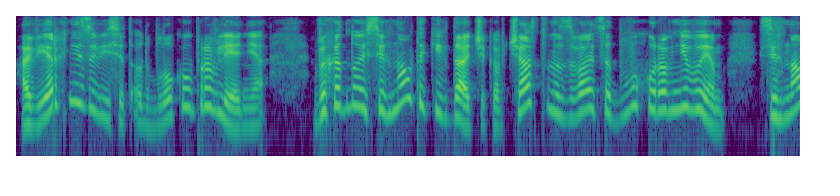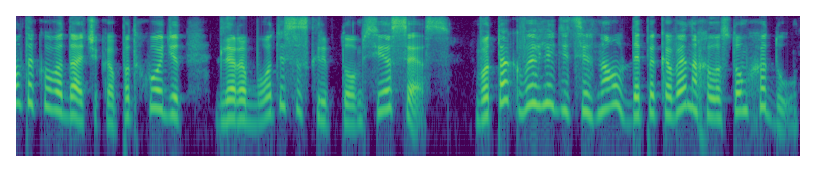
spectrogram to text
а верхний зависит от блока управления. Выходной сигнал таких датчиков часто называется двухуровневым. Сигнал такого датчика подходит для работы со скриптом CSS. Вот так выглядит сигнал ДПКВ на холостом ходу.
